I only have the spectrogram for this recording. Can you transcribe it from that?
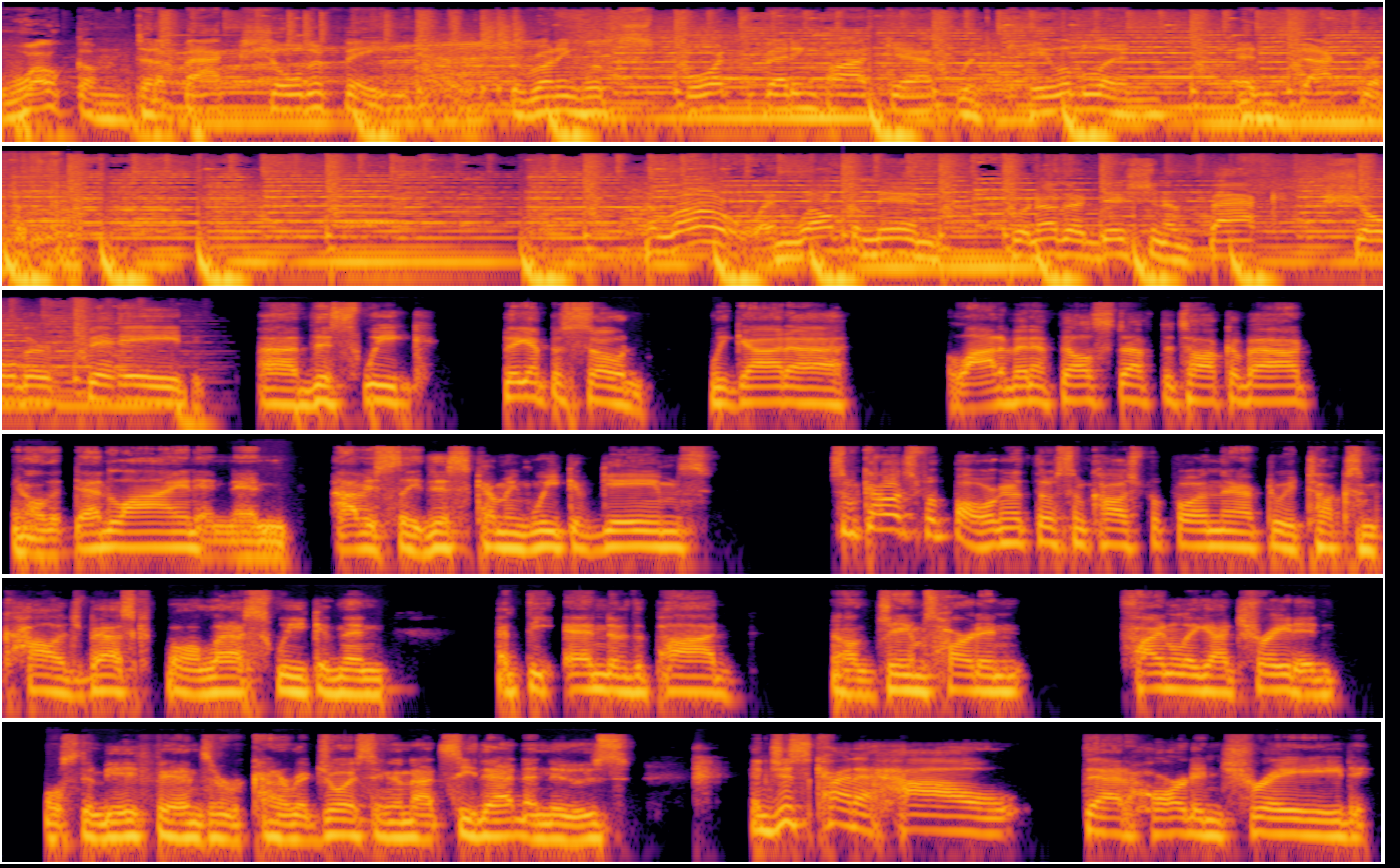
Welcome to the Back Shoulder Fade, the Running Hook Sports Betting Podcast with Caleb Lynn and Zach Griffith. Hello and welcome in to another edition of Back Shoulder Fade. Uh, this week, big episode. We got uh, a lot of NFL stuff to talk about. You know, the deadline and and obviously this coming week of games. Some college football. We're going to throw some college football in there after we talked some college basketball last week, and then at the end of the pod, you know, James Harden finally got traded. Most NBA fans are kind of rejoicing to not see that in the news. And just kind of how that Harden trade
